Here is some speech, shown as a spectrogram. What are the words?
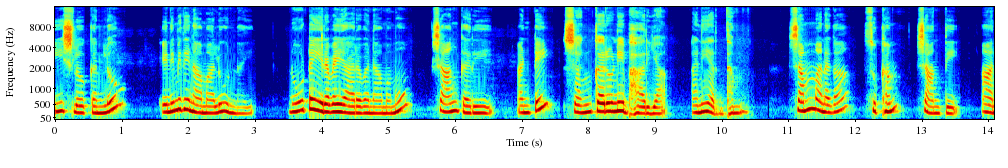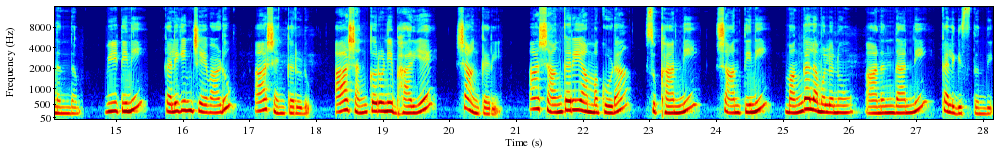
ఈ శ్లోకంలో ఎనిమిది నామాలు ఉన్నాయి. నూట ఇరవై ఆరవ నామము శాంకరి అంటే శంకరుని భార్య అని అర్థం. శం అనగా సుఖం శాంతి ఆనందం. వీటిని కలిగించేవాడు ఆ శంకరుడు. ఆ శంకరుని భార్యే శాంకరి. ఆ శాంకరి అమ్మ కూడా సుఖాన్ని శాంతిని మంగళములను ఆనందాన్ని కలిగిస్తుంది.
